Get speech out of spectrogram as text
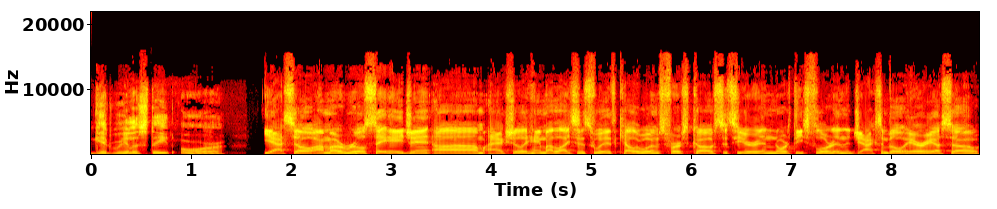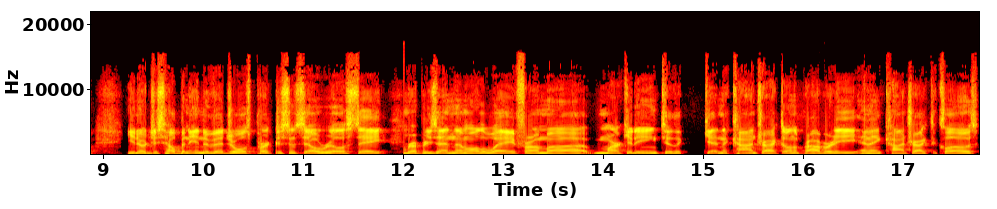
get real estate or? Yeah, so I'm a real estate agent. Um, I actually hang my license with Keller Williams First Coast. It's here in Northeast Florida in the Jacksonville area. So, you know, just helping individuals purchase and sell real estate, representing them all the way from uh, marketing to the getting a contract on the property and then contract to close.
